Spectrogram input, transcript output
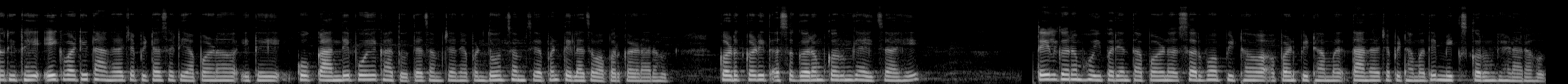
तर इथे एक वाटी तांदळाच्या पिठासाठी आपण इथे को कांदे पोहे खातो. त्या चमच्याने आपण दोन चमचे आपण तेलाचा वापर करणार आहोत. कडकडीत असं गरम करून घ्यायचं आहे. तेल गरम होईपर्यंत आपण सर्व पिठं आपण पिठाम तांदळाच्या पिठामध्ये मिक्स करून घेणार आहोत.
